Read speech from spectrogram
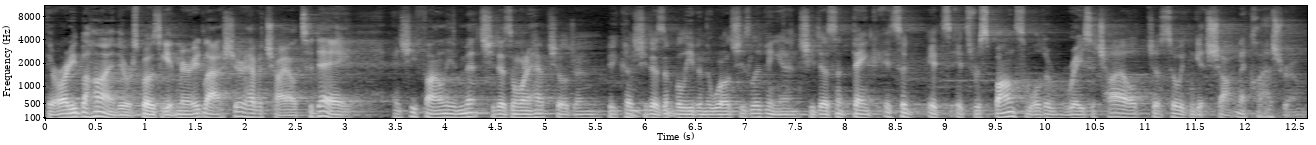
they're already behind. They were supposed to get married last year have a child today and she finally admits she doesn't want to have children because she doesn't believe in the world she's living in. She doesn't think it's a it's it's responsible to raise a child just so we can get shot in a classroom,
